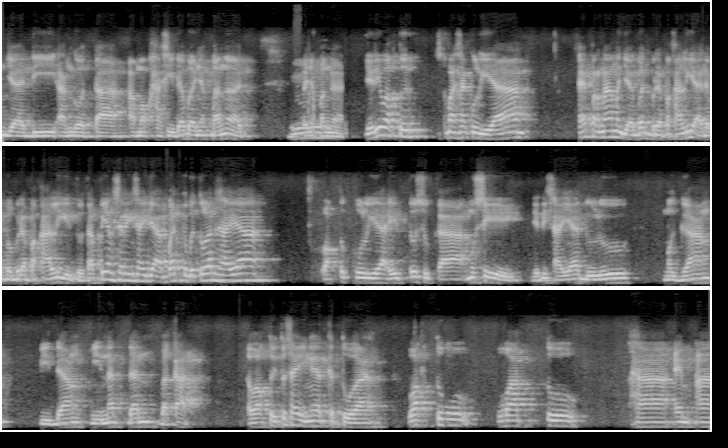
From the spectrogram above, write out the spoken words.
menjadi anggota Amok Hasida banyak banget, hmm. banyak banget. Jadi waktu semasa kuliah saya pernah menjabat berapa kali ya, ada beberapa kali gitu. Tapi yang sering saya jabat kebetulan saya waktu kuliah itu suka musik. Jadi saya dulu megang bidang minat dan bakat. Waktu itu saya ingat ketua waktu waktu HMA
